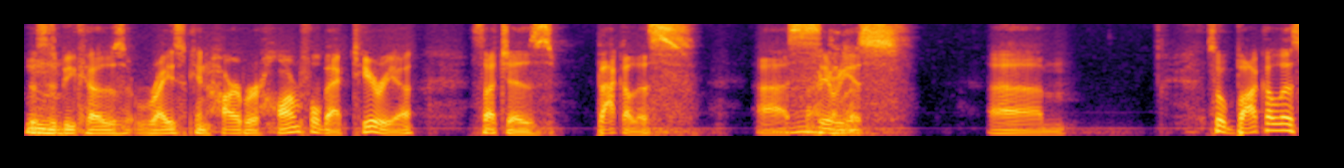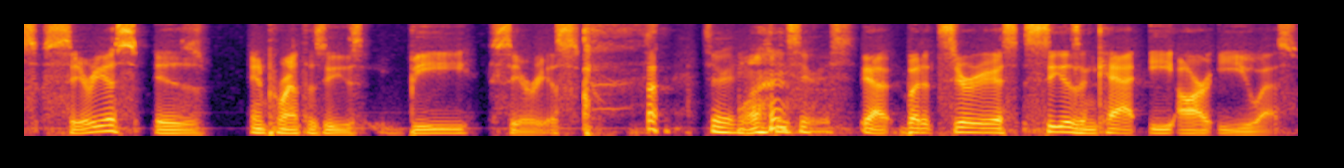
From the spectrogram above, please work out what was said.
This is because rice can harbor harmful bacteria such as Bacillus uh, cereus. Um, so Bacillus cereus is in parentheses B serious. Serious. What? Be serious. yeah, but it's serious. C is in cat. E R E U S.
